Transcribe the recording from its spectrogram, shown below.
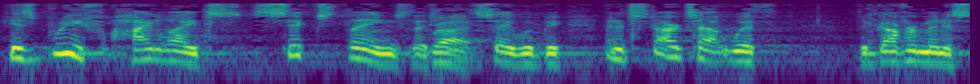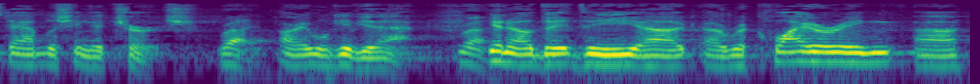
his brief highlights six things that right. he'd say would be, and it starts out with the government establishing a church. Right. All right, we'll give you that. Right. You know, the, the uh, uh, requiring uh,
